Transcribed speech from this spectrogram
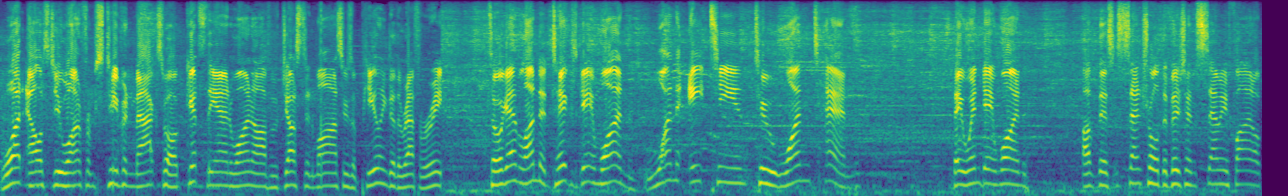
What else do you want from Stephen Maxwell? Gets the end one off of Justin Moss, who's appealing to the referee. So again, London takes game one, 118 to 110. They win game one of this Central Division semifinal.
